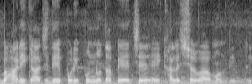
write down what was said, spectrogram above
বাহারি গাছ দিয়ে পরিপূর্ণতা পেয়েছে এই খালেশ্বর বাবা মন্দিরটি।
